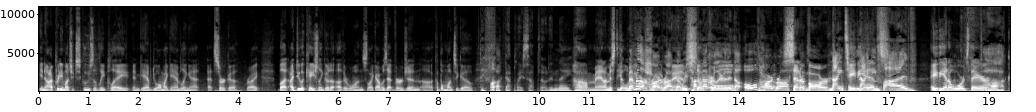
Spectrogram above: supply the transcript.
you know, I pretty much exclusively play and gam- do all my gambling at at Circa, right? But I do occasionally go to other ones. Like I was at Virgin uh, a couple months ago. They Uh, fucked that place up though, didn't they? Oh man, I missed the old. Remember the Hard Rock, man. that we was talking so about earlier? cool. The old Hard Rock Center Bar, 1995. AVN Awards there. Fuck.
